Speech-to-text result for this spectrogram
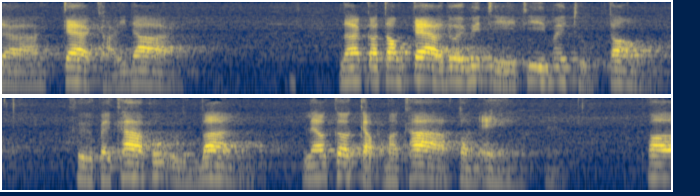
จะแก้ไขได้ และก็ต้องแก้ด้วยวิธีที่ไม่ถูกต้อง คือไปฆ่าผู้อื่นบ้าง แล้วก็กลับมาฆ่าตนเอง เพราะ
